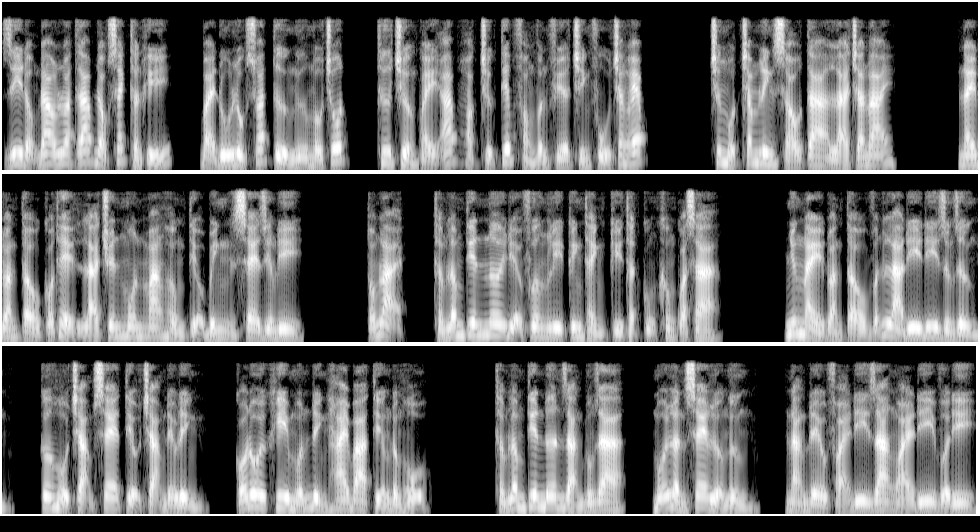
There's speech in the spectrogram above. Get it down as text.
Di động đao loạt áp đọc sách thần khí, bài đu lục soát từ ngữ mấu chốt, thư trưởng quay áp hoặc trực tiếp phỏng vấn phía chính phủ trang ép. chương 106 ta là cha nãi. Nay đoàn tàu có thể là chuyên môn mang hồng tiểu binh xe riêng đi. Tóm lại, thẩm lâm tiên nơi địa phương ly kinh thành kỳ thật cũng không quá xa. Nhưng này đoàn tàu vẫn là đi đi rừng rừng, cơ hồ chạm xe tiểu chạm đều đỉnh, có đôi khi muốn đỉnh 2-3 tiếng đồng hồ. Thẩm lâm tiên đơn giản buông ra, mỗi lần xe lửa ngừng, nàng đều phải đi ra ngoài đi vừa đi.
